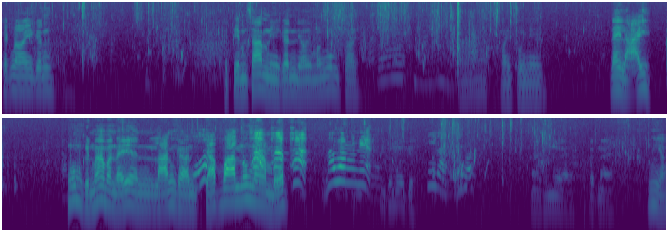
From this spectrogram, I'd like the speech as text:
จักหน่อยกันให้เต็มซ้ำนี่กันเดี๋ยวมางมซอยอ่าหอยตัวใหญ่ได้หลาย งมขึ้นมามันไหนอันหลานกันจับวานลงน้ำเบิดระวังเนี่ยตัวมือตินี่แหละไหนตัวมือไหนเปิดไหนนี่หยัง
